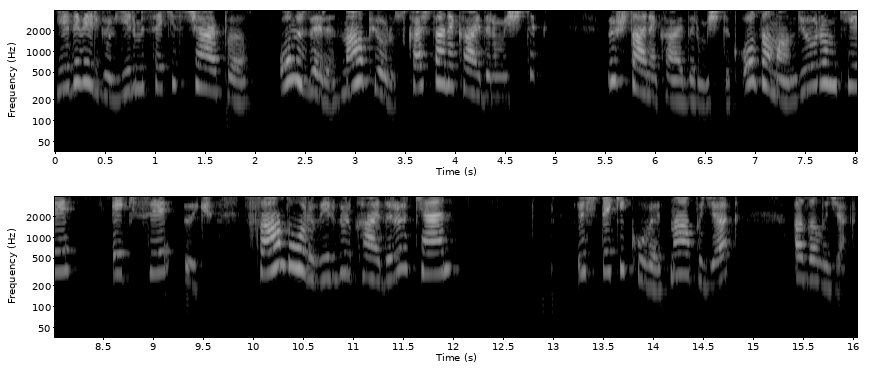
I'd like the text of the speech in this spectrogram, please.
7,28 çarpı 10 üzeri ne yapıyoruz? Kaç tane kaydırmıştık? 3 tane kaydırmıştık. O zaman diyorum ki eksi 3. Sağa doğru virgül kaydırırken üstteki kuvvet ne yapacak? Azalacak.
